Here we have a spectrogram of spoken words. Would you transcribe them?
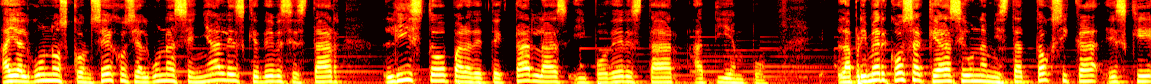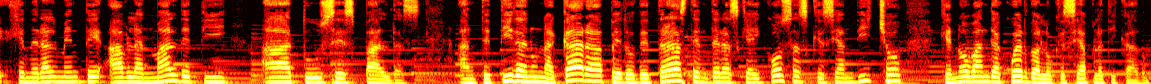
Hay algunos consejos y algunas señales que debes estar listo para detectarlas y poder estar a tiempo. La primera cosa que hace una amistad tóxica es que generalmente hablan mal de ti a tus espaldas ante ti dan una cara, pero detrás te enteras que hay cosas que se han dicho que no van de acuerdo a lo que se ha platicado.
